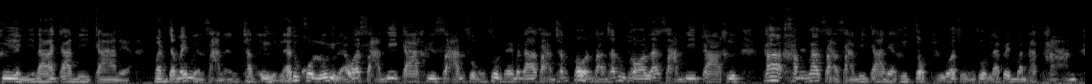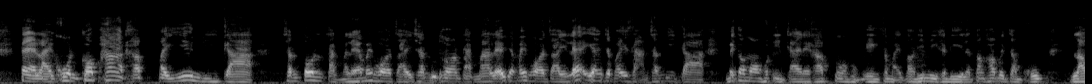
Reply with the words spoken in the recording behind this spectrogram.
คืออย่างนี้นะการดีกาเนี่ยมันจะไม่เหมือนศาลชั้นอื่น และทุกคนรู้อยู่แล้วว่าศาลดีกาคือศาลสูงสุดในบรรดาศาลชั้นต้นศาลชั้นอุทธรณ์และศาลดีกาคือ ถ้าคำพิพากษาศาลฎีกาเนี่ยคือจบถือว่าสูงสุดและเป็นบรรทัดฐาน แต่หลายคนก็พลาดครับไปยื่นฎีกาชั้นต้นตัดมาแล้วไม่พอใจ ชั้นอุทธรณ์ตัดมาแล้วยังไม่พอใจ และยังจะไปศาลชั้นฎีกา ไม่ต้องมองคนอื่นไกลเลยครับ ตัวผมเองสมัยตอนที่มีคดีแล้วต้องเข้าไปจำคุก เรา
